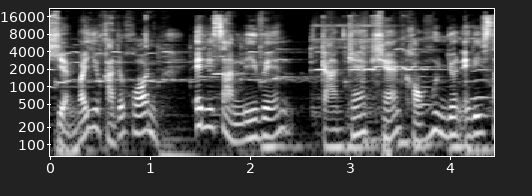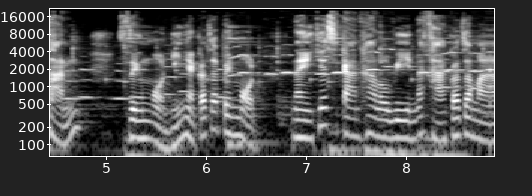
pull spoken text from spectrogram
เขียนไว้อยู่ค่ะทุกคนเอดิสันรีเวนการแก้แค้นของหุ่นยนต์เอดิสันซึ่งโหมดนี้เนี่ยก็จะเป็นโหมดในเทศกาลฮาโลวีนนะคะ ก็จะมา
